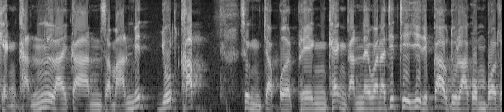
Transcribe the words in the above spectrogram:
แข่งขันรายการสมานมิตรยุทธครับ ซึ่งจะเปิดเพลงแข่งกันในวันอาทิตย์ที่ 29 ตุลาคม พศ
